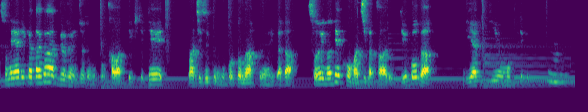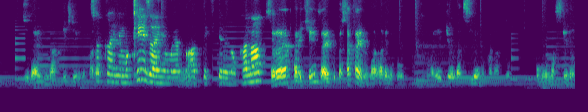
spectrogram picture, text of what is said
そのやり方が徐々に徐々にこう変わってきてて、街づくりのボトムアップのやり方、そういうのでこう街が変わるっていう方がリアリティを持ってる時代になってきてるのかな。社会にも経済にもやっぱ合ってきてるのかな、うん、それはやっぱり経済とか社会の流れの方が影響が強いのかなと思いますけど。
